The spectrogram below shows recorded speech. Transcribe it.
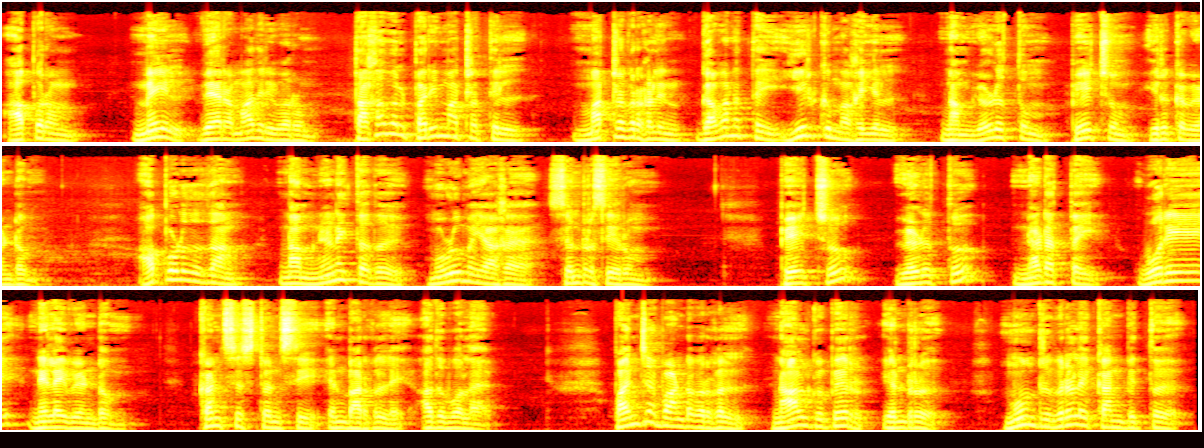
அப்புறம் மெயில் வேற மாதிரி வரும். தகவல் பரிமாற்றத்தில் மற்றவர்களின் கவனத்தை ஈர்க்கும் வகையில் நம் எழுத்தும் பேச்சும் இருக்க வேண்டும். அப்பொழுதுதான் நாம் நினைத்தது முழுமையாக சென்று சேரும். பேச்சு எழுத்து நடத்தை ஒரே நிலை வேண்டும். கன்சிஸ்டன்சி என்பார்களே அதுபோல. பஞ்ச பாண்டவர்கள் நான்கு பேர் என்று மூன்று விரலை காண்பித்து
